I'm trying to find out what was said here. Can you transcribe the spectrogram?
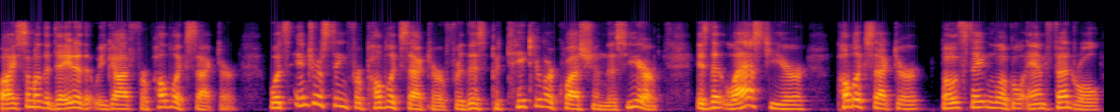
by some of the data that we got for public sector. What's interesting for public sector for this particular question this year is that last year, public sector, both state and local and federal,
